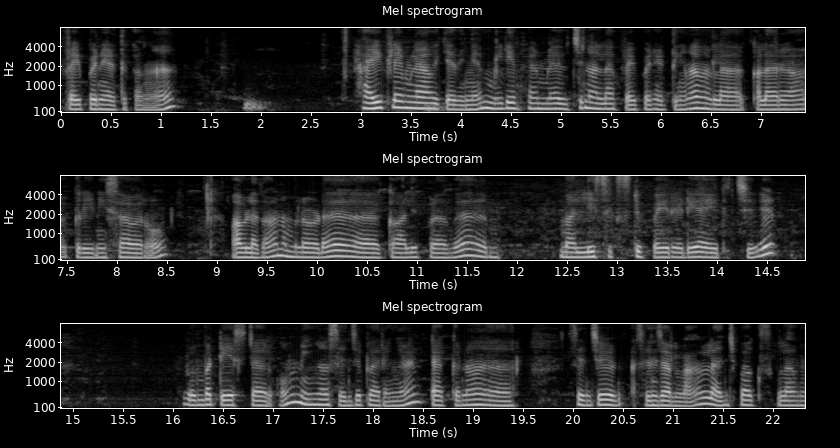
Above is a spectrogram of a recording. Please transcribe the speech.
ஃப்ரை பண்ணி எடுத்துக்கோங்க. ஹை ஃப்ளேமில் வைக்காதீங்க. மீடியம் ஃப்ளேமில் வச்சு நல்லா ஃப்ரை பண்ணி எடுத்திங்கன்னா நல்லா கலராக க்ரீனிஷாக வரும். அவ்வளோதான் நம்மளோட காலிஃப்ளவர் மல்லி சிக்ஸ்டி ஃபைவ் ரெடி ஆயிடுச்சு. ரொம்ப டேஸ்ட்டாக இருக்கும். நீங்களும் செஞ்சு பாருங்கள் டக்குன்னு செஞ்சு செஞ்சிடலாம். லஞ்ச் பாக்ஸுக்கெலாம்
